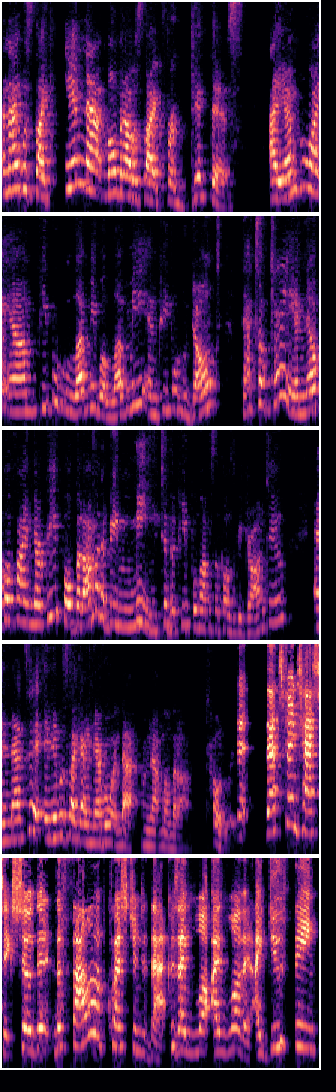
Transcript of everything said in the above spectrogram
And I was like, in that moment, I was like, Forget this. I am who I am. People who love me will love me, and people who don't, that's okay. And they'll go find their people, but I'm going to be me to the people who I'm supposed to be drawn to. And that's it. And it was like I never went back from that moment on. Totally. That, that's fantastic. So the the follow up question to that, because I love I love it. I do think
